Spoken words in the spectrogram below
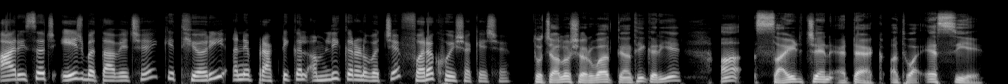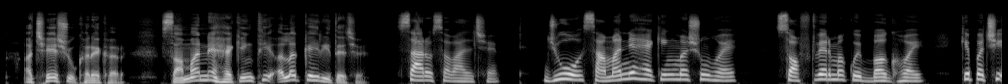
આ રિસર્ચ એ જ બતાવે છે કે થિયરી અને પ્રેક્ટિકલ અમલીકરણ વચ્ચે ફરક હોઈ શકે છે. તો ચાલો શરૂઆત ત્યાંથી કરીએ. આ સાઇડ ચેન એટેક અથવા એસસીએ આ છે શું ખરેખર? સામાન્ય હેકિંગથી અલગ કઈ રીતે છે? સારો સવાલ છે. જુઓ સામાન્ય હેકિંગમાં શું હોય? સોફ્ટવેરમાં કોઈ બગ હોય કે પછી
